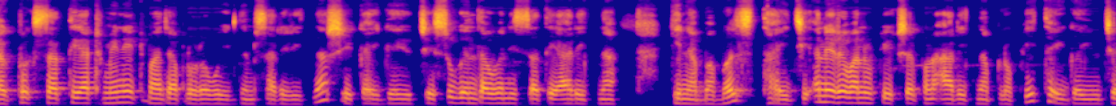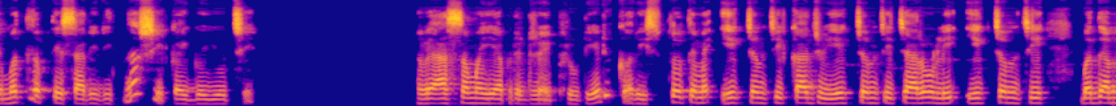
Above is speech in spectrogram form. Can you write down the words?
લગભગ સાતથી આઠ મિનિટમાં જ આપણો રવો એકદમ સારી રીતના શેકાઈ ગયું છે. સુગંધ આવવાની સાથે આ રીતના ઘીના બબલ્સ થાય છે અને રવાનું ટેક્સચર પણ આ રીતના પ્લફી થઈ ગયું છે. મતલબ તે સારી રીતના શેકાઈ ગયો છે. હવે આ સમયે આપણે ડ્રાય ફ્રૂટ એડ કરીશું. તો તેમાં એક ચમચી કાજુ, એક ચમચી ચારોલી, એક ચમચી બદામ,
